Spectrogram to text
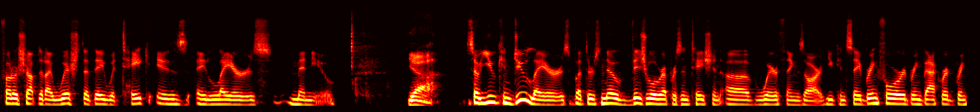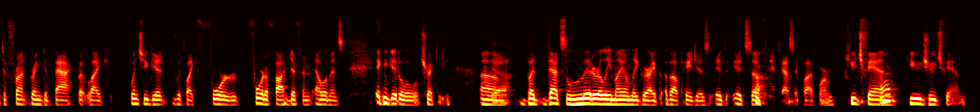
Photoshop that I wish that they would take is a layers menu. Yeah. So you can do layers, but there's no visual representation of where things are. You can say bring forward, bring backward, bring to front, bring to back, but like once you get with like four four to five different elements, it can get a little tricky. Um, yeah. But that's literally my only gripe about Pages. It, it's a huh. fantastic platform. Huge fan. Huge huge fan.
